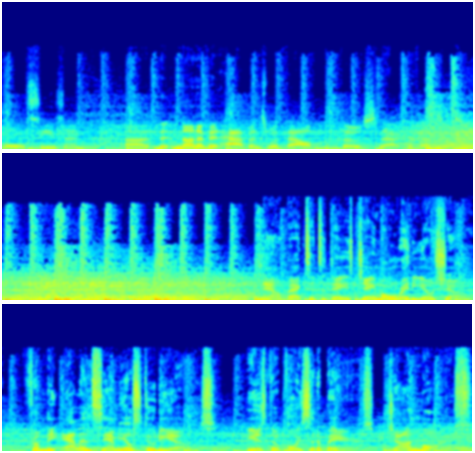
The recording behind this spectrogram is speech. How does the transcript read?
the whole season. Uh, th- none of it happens without those sacrifices. Now back to today's JMO Radio Show from the Allen Samuel Studios. Here's the voice of the Bears, John Morris.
